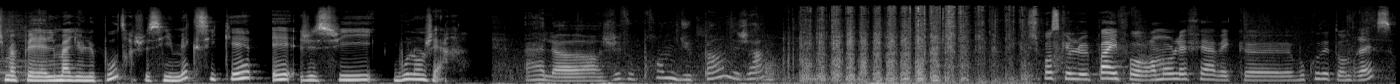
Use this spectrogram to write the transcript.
Je m'appelle Mayo Lepoutre, je suis mexicaine et je suis boulangère. Alors, je vais vous prendre du pain déjà. Je pense que le pain, il faut vraiment le faire avec euh, beaucoup de tendresse.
